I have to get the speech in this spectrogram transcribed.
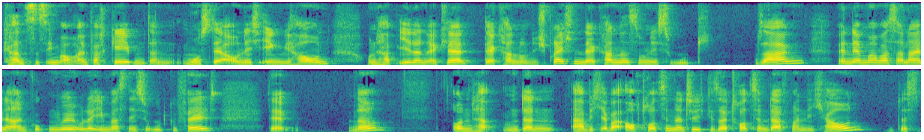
kannst es ihm auch einfach geben. Dann muss der auch nicht irgendwie hauen und hab ihr dann erklärt, der kann noch nicht sprechen, der kann das noch nicht so gut sagen, wenn der mal was alleine angucken will oder ihm was nicht so gut gefällt. Der, ne? Und, und dann habe ich aber auch trotzdem natürlich gesagt, trotzdem darf man nicht hauen. Das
